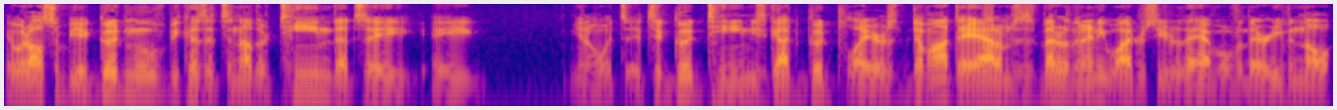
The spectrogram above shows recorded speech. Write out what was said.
It would also be a good move because it's another team that's a, a you know, it's it's a good team. He's got good players. Davante Adams is better than any wide receiver they have over there, even though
